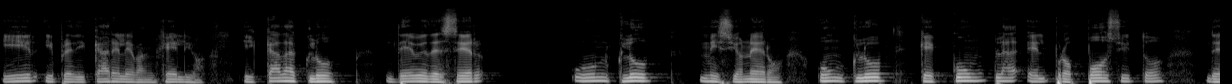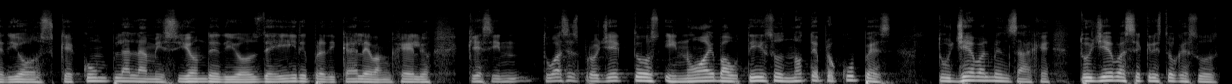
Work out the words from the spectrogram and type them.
Ir y predicar el Evangelio. Y cada club debe de ser un club misionero, un club que cumpla el propósito de Dios, que cumpla la misión de Dios de ir y predicar el Evangelio, que si tú haces proyectos y no hay bautizos, no te preocupes. Tú lleva el mensaje, tú lleva ese Cristo Jesús,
